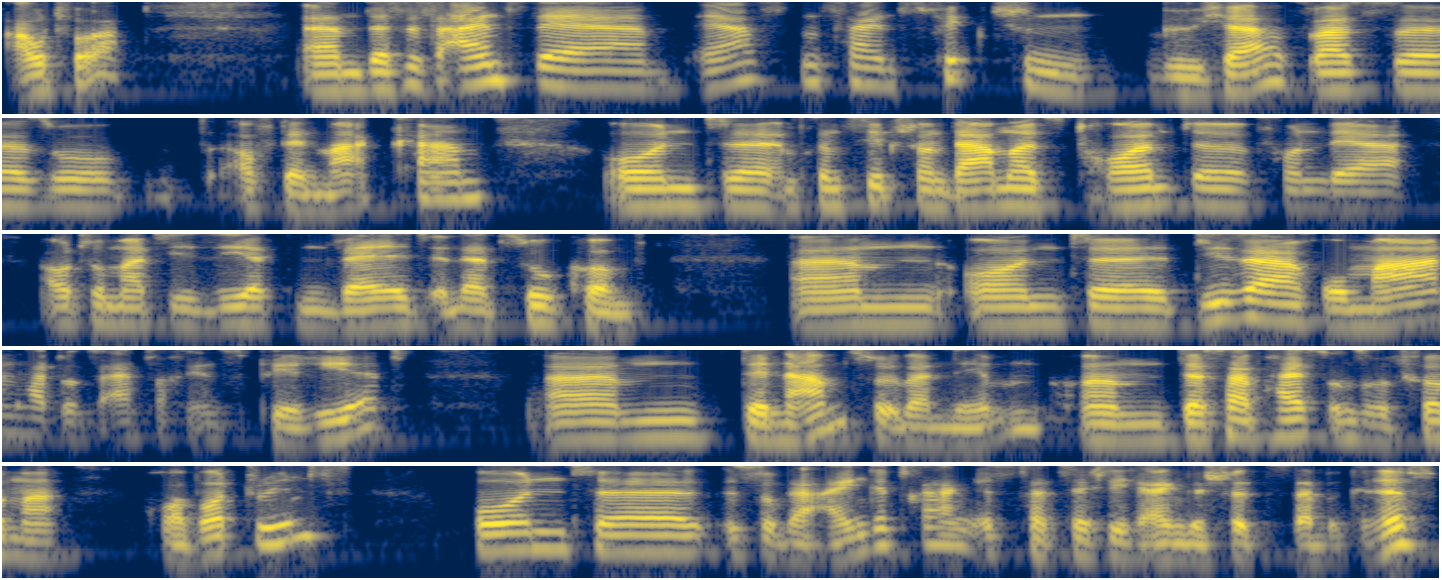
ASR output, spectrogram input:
Autor. Ähm, das ist eins der ersten Science-Fiction-Bücher, was äh, so auf den Markt kam und äh, im Prinzip schon damals träumte von der automatisierten Welt in der Zukunft. Ähm, und äh, dieser Roman hat uns einfach inspiriert, ähm, den Namen zu übernehmen. Ähm, deshalb heißt unsere Firma Robot Dreams und äh, ist sogar eingetragen, ist tatsächlich ein geschützter Begriff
